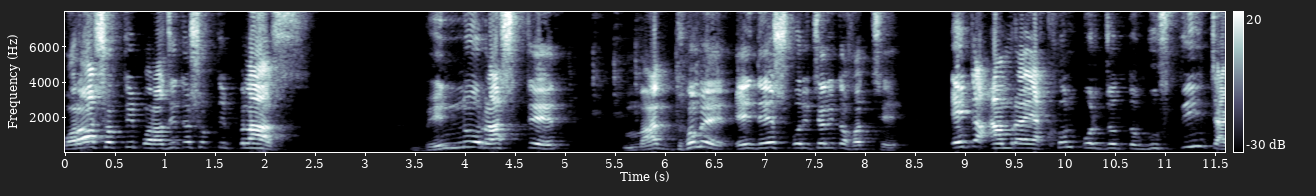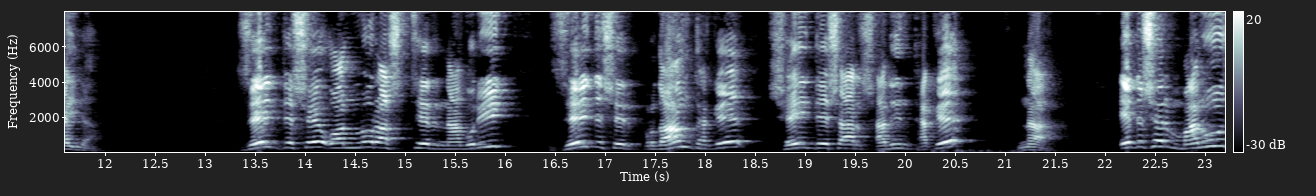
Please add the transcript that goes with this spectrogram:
পরাশক্তি, পরাজিত শক্তি প্লাস ভিন্ন রাষ্ট্রের মাধ্যমে এই দেশ পরিচালিত হচ্ছে এটা আমরা এখন পর্যন্ত বুঝতেই চাই না। যেই দেশে অন্য রাষ্ট্রের নাগরিক যেই দেশের প্রধান থাকে, সেই দেশ আর স্বাধীন থাকে না। এদেশের মানুষ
